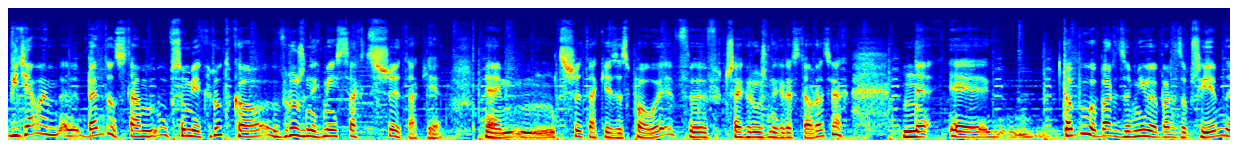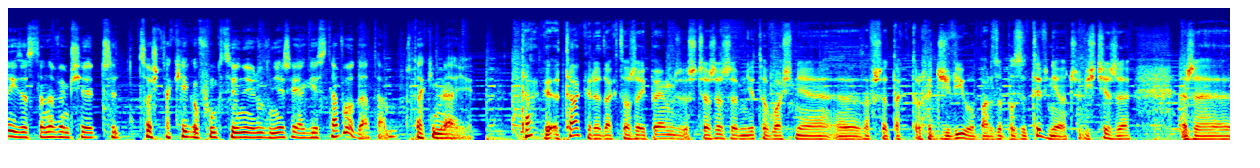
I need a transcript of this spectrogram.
widziałem, będąc tam w sumie krótko, w różnych miejscach trzy takie, trzy takie zespoły w, w trzech różnych restauracjach. To było bardzo miłe, bardzo przyjemne i zastanawiam się, czy coś takiego funkcjonuje również, jak jest ta woda tam w takim razie. Tak, tak, redaktorze i powiem szczerze, że mnie to właśnie e, zawsze tak trochę dziwiło, bardzo pozytywnie oczywiście, że, że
